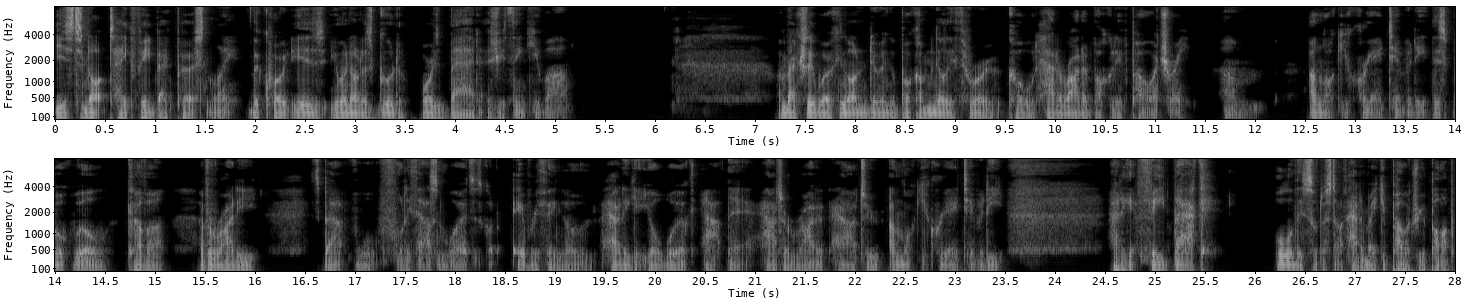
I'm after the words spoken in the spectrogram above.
is to not take feedback personally. The quote is, you are not as good or as bad as you think you are. I'm actually working on doing a book I'm nearly through called How to Write Evocative Poetry. Um, unlock your creativity. This book will cover a variety. It's about 40,000 words. It's got everything on how to get your work out there, how to write it, how to unlock your creativity, how to get feedback, all of this sort of stuff, how to make your poetry pop.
